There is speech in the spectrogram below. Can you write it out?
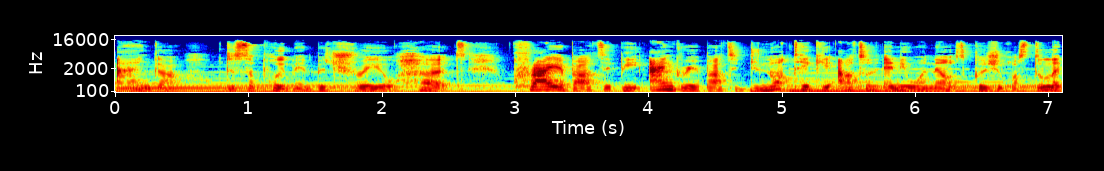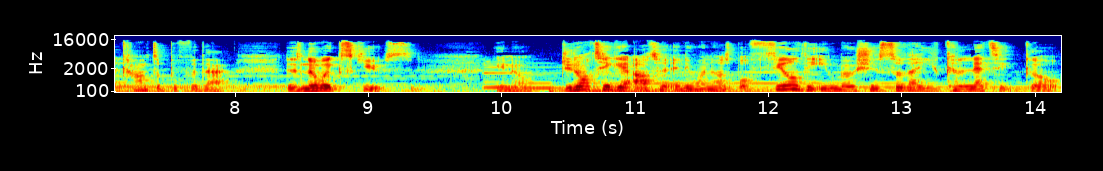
anger, disappointment, betrayal, hurt. Cry about it, be angry about it. Do not take it out on anyone else because you are still accountable for that. There's no excuse you know. Do not take it out on anyone else but feel the emotion so that you can let it go.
